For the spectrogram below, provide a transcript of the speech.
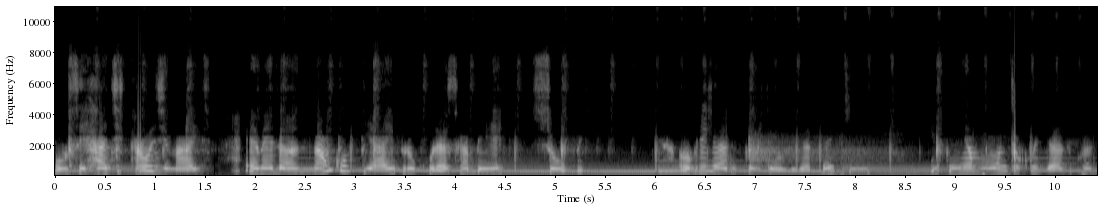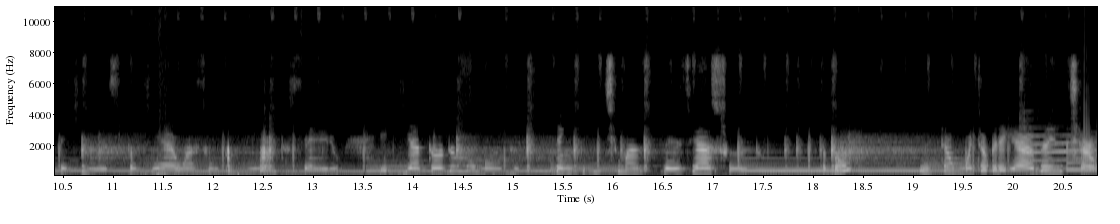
ou ser radical demais, é melhor não confiar e procurar saber sobre. Obrigado por ter ouvido até aqui e tenha muito cuidado com a fake news, porque é um assunto muito sério e que a todo momento tem vítimas desse assunto, tá bom? Então, muito obrigada e tchau.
